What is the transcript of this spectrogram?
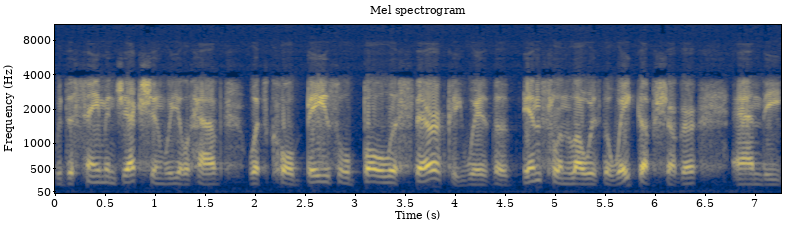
with the same injection where you'll have what's called basal bolus therapy, where the insulin lowers the wake-up sugar, and the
